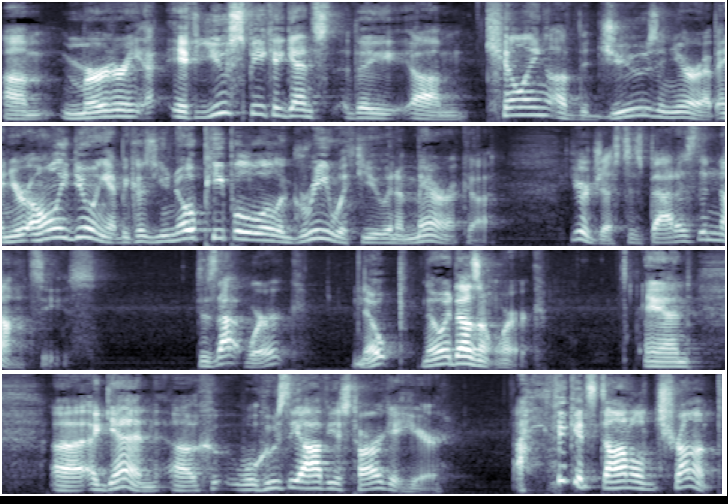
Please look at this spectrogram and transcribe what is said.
Um, murdering, if you speak against the um, killing of the Jews in Europe, and you're only doing it because you know people will agree with you in America, you're just as bad as the Nazis. Does that work? Nope. No, it doesn't work. And Uh, again, uh, who, well, who's the obvious target here? I think it's Donald Trump.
